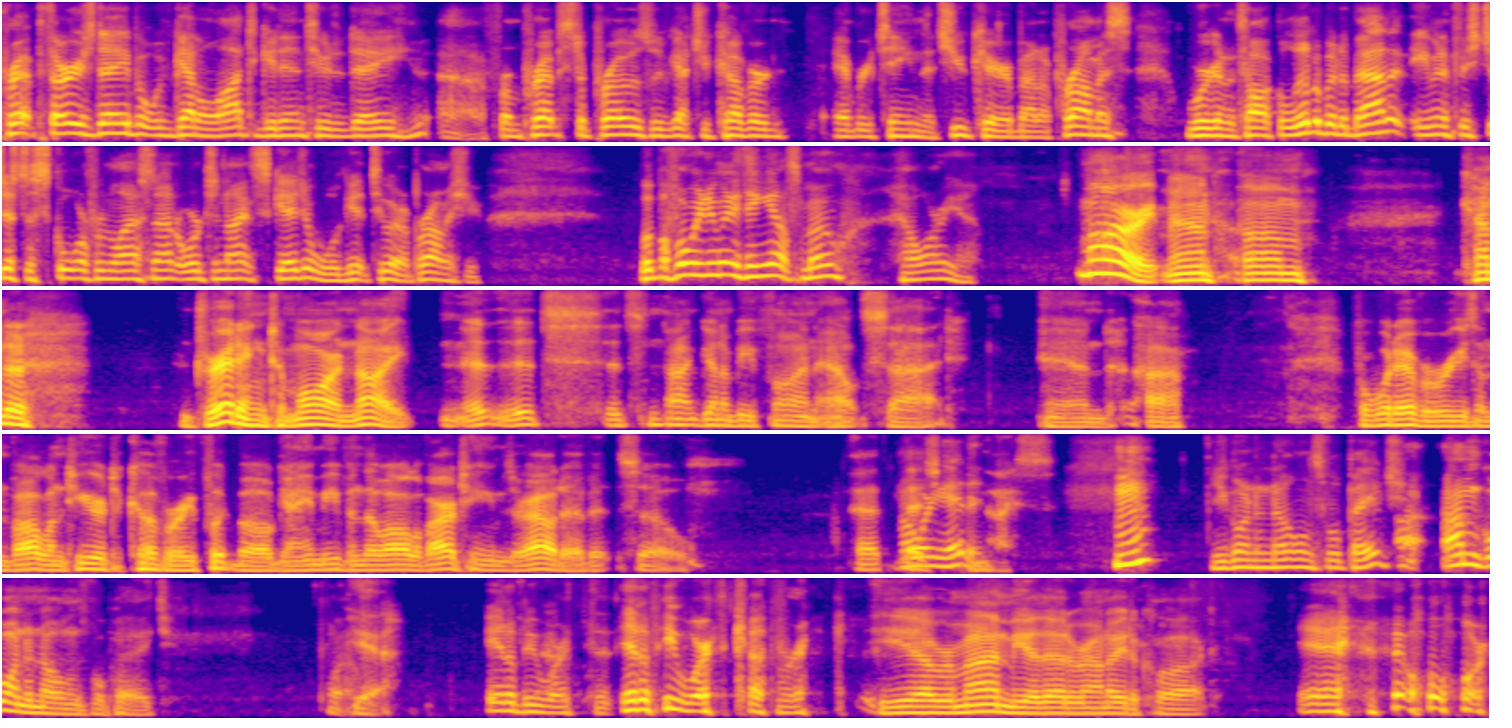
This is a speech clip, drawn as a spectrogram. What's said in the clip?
Prep Thursday, but we've got a lot to get into today. Uh, from preps to pros, we've got you covered every team that you care about. I promise. We're going to talk a little bit about it, even if it's just a score from last night or tonight's schedule. We'll get to it. I promise you. But before we do anything else, Mo, how are you? I'm all right, man. Um, kind of dreading tomorrow night. It, it's it's not going to be fun outside, and uh, for whatever reason, volunteered to cover a football game, even though all of our teams are out of it. So that that's headed? nice. You going to Nolensville Page? I, I'm going to Nolensville Page. Well, Yeah, it'll be worth it. It'll be worth covering. yeah. Remind me of that around eight o'clock. Yeah, or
